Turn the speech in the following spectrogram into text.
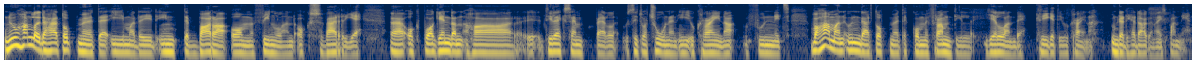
Nu handlar det här toppmötet i Madrid inte bara om Finland och Sverige. Eh, och på agendan har eh, till exempel situationen i Ukraina funnits. Vad har man under toppmötet kommit fram till gällande kriget i Ukraina under de här dagarna i Spanien?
